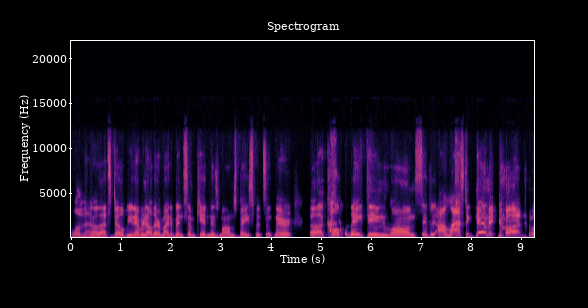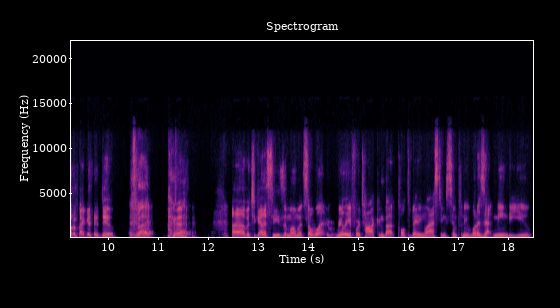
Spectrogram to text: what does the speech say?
love that. No, that's dope. You never know. There might have been some kid in his mom's basement sitting there uh, cultivating long, simply ah, lasting. Damn it, gone. What am I going to do? That's right. That's right. uh, but you got to seize the moment. So, what really, if we're talking about cultivating lasting symphony, what does that mean to you?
